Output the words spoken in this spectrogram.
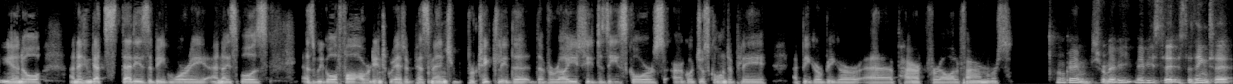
you know, and I think that's that is a big worry. And I suppose as we go forward, integrated pest management, particularly the the variety disease scores, are go, just going to play a bigger, bigger uh, part for all farmers. Okay, sure. Maybe maybe it's the, it's the thing to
